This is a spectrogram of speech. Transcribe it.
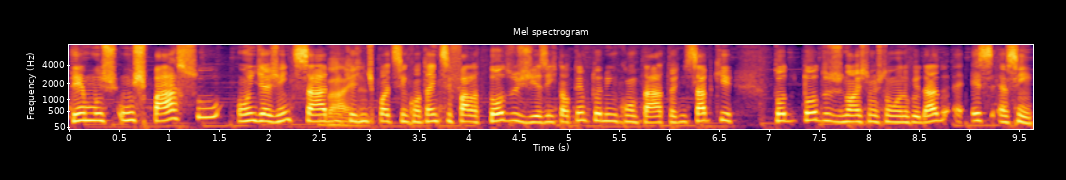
temos um espaço onde a gente sabe Vai, que a né? gente pode se encontrar, a gente se fala todos os dias, a gente está o tempo todo em contato, a gente sabe que todo- todos nós estamos tomando cuidado. É, Esse, assim,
